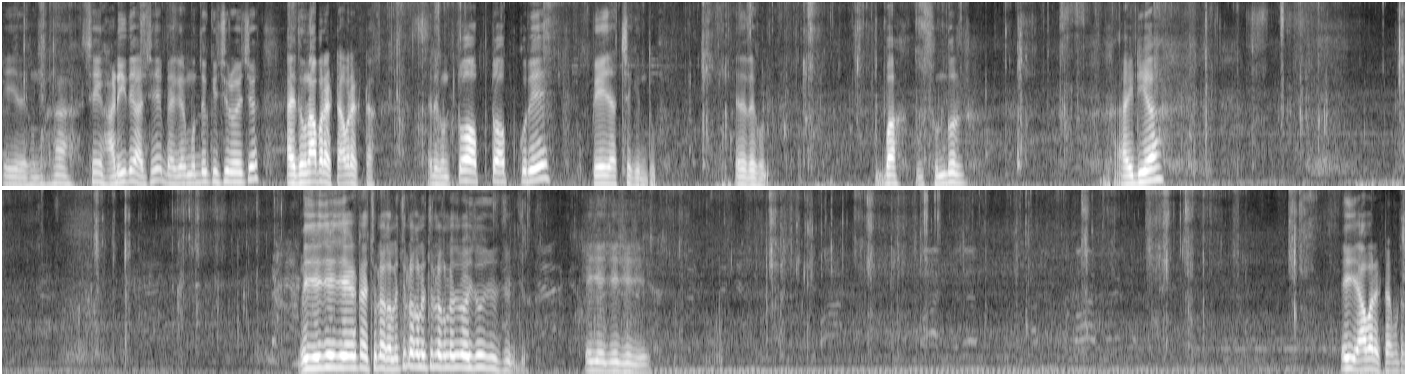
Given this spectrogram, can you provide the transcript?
এই দেখুন হ্যাঁ সেই হাঁড়িতে আছে, ব্যাগের মধ্যে কিছু রয়েছে। আর দেখুন, আবার একটা আবার একটা। দেখুন, টপ টপ করে পেয়ে যাচ্ছে কিন্তু। এটা দেখুন। বাহ, খুব সুন্দর আইডিয়া। এই যে যে, একটা চলে গেল চলে গেল চলে গেল ওই এই যে যে, যে, যে এই আবার একটা একটা।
